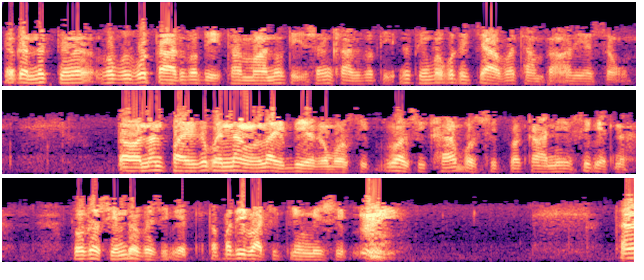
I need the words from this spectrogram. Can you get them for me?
แล้วก็นึกถึงพระพุทธานุสติธรรมานุติสังขานุสติ นึกถึงพระพุทธเจ้าพระธรรมพระอริยสงฆ์ตอนนั้นไปก็ไปนั่งไล่เบียกับบทสิบว่าสิขาบทสิบประการนี้สิบเอ็ดนะรวมกสินด้วยเป็นสิบเอ็ดแต่ปฏิบัติจริงมีสิบทั้ง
